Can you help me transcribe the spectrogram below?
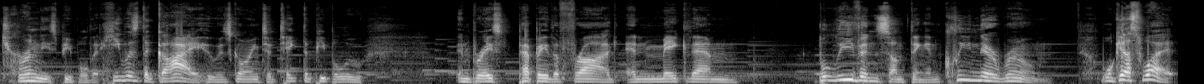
turn these people, that he was the guy who was going to take the people who embraced Pepe the Frog and make them believe in something and clean their room. Well, guess what?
